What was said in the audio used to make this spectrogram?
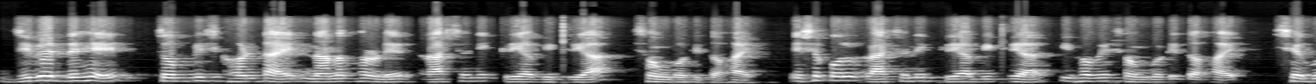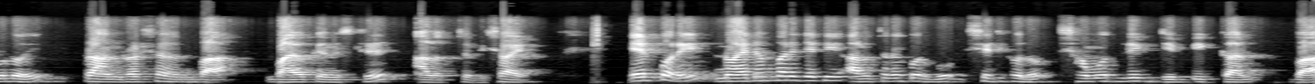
জীবের দেহে চব্বিশ ঘন্টায় নানা ধরনের রাসায়নিক ক্রিয়া বিক্রিয়া সংগঠিত হয়। এ সকল রাসায়নিক ক্রিয়া বিক্রিয়া কীভাবে সংগঠিত হয় সেগুলোই প্রাণ রসায়ন বা বায়োকেমিস্ট্রির আলোচ্য বিষয়। এরপরে নয় নম্বরে যেটি আলোচনা করব, সেটি হলো সামুদ্রিক জীববিজ্ঞান বা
